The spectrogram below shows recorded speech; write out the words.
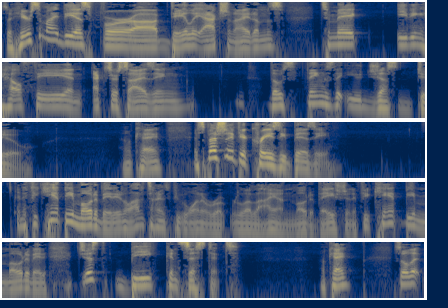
So here's some ideas for uh, daily action items to make eating healthy and exercising those things that you just do. Okay? Especially if you're crazy busy. And if you can't be motivated, a lot of times people want to re- rely on motivation. If you can't be motivated, just be consistent. Okay? So let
